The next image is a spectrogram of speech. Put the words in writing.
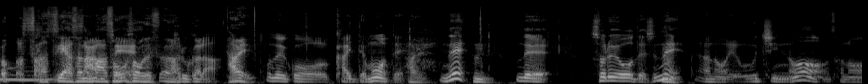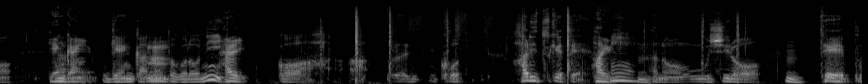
表札屋さんまあそうそうです。あるから、はい、でこう書いてもうて、ね、でそれをですね、あのうちのその玄関玄関のところに、こうこう貼り付けて、はい、あの後ろ、うん、テープ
